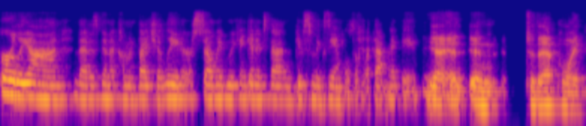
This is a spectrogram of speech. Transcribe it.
early on that is going to come and bite you later. So maybe we can get into that and give some examples of what that might be. Yeah, and and to that point,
